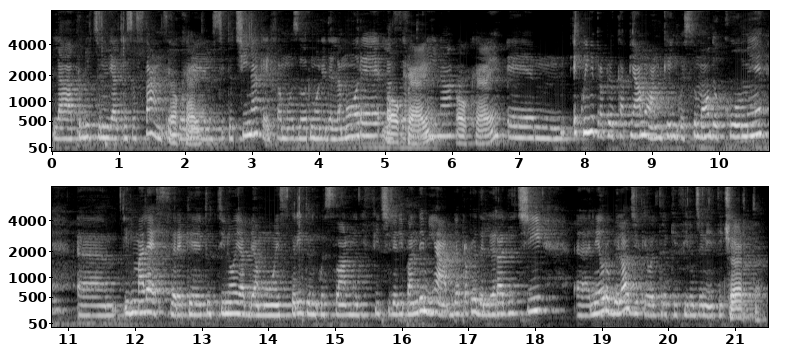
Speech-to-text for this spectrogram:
la produzione di altre sostanze Ok. come l'ossitocina, che è il famoso ormone dell'amore, la Ok. serotonina. Ok. Ehm, E, quindi proprio capiamo anche in questo modo come ehm, il malessere che tutti noi abbiamo esperito in questo anno difficile di pandemia abbia proprio delle radici eh, neurobiologiche oltre che filogenetiche. Certo.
